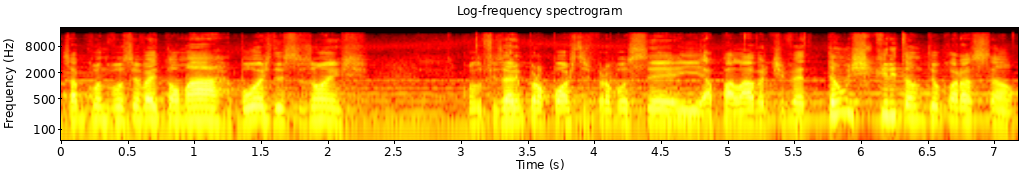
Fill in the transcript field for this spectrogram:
Sabe quando você vai tomar boas decisões? Quando fizerem propostas para você e a palavra estiver tão escrita no teu coração,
